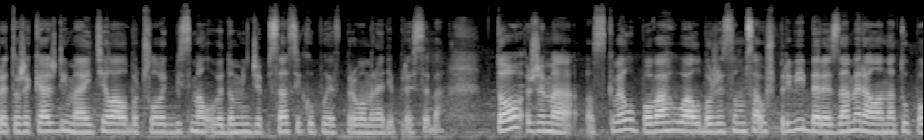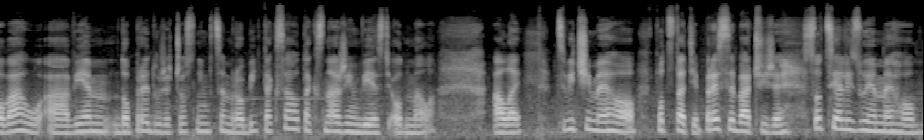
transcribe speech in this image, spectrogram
pretože každý majiteľ alebo človek by si mal uvedomiť, že psa si kupuje v prvom rade pre seba to, že má skvelú povahu alebo že som sa už pri výbere zamerala na tú povahu a viem dopredu, že čo s ním chcem robiť, tak sa ho tak snažím viesť od mala. Ale cvičíme ho v podstate pre seba, čiže socializujeme ho,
